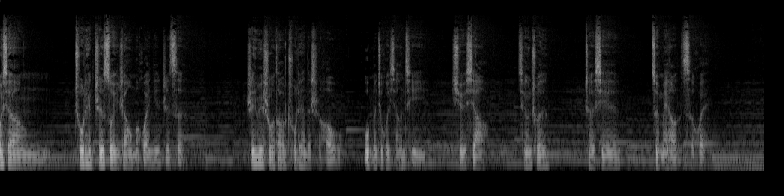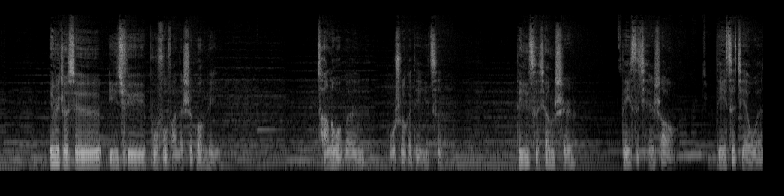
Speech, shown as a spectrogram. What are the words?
我想，初恋之所以让我们怀念至此，是因为说到初恋的时候，我们就会想起学校、青春这些最美好的词汇。因为这些一去不复返的时光里，藏了我们无数个第一次：第一次相识，第一次牵手，第一次接吻，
